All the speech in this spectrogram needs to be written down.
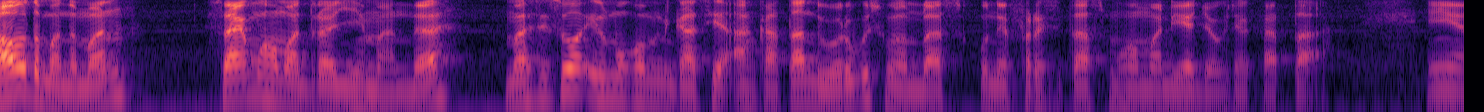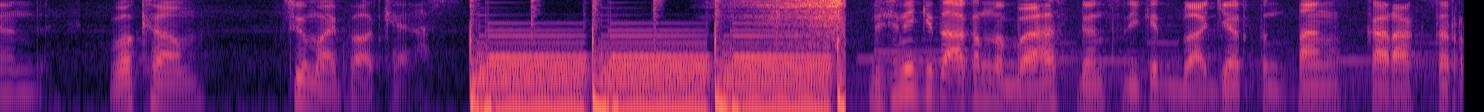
Halo teman-teman, saya Muhammad Raji Himanda, mahasiswa Ilmu Komunikasi Angkatan 2019 Universitas Muhammadiyah Yogyakarta. And welcome to my podcast. Di sini kita akan membahas dan sedikit belajar tentang karakter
